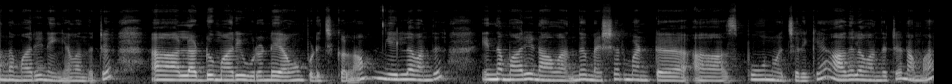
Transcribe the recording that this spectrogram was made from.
அந்த மாதிரி நீங்கள் வந்துட்டு லட்டு மாதிரி உருண்டையாகவும் பிடிச்சிக்கலாம். இல்லை வந்து இந்த மாதிரி நான் வந்து மெஷர்மெண்ட்டு ஸ்பூன் வச்சுருக்கேன். அதில் வந்துட்டு நம்ம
